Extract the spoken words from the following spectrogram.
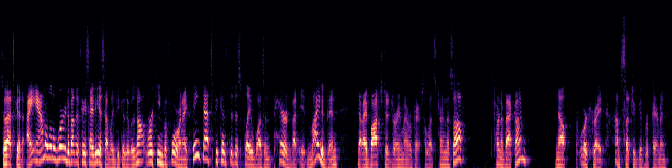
So that's good. I am a little worried about the Face ID assembly because it was not working before. And I think that's because the display wasn't paired, but it might have been that I botched it during my repair. So let's turn this off. Let's turn it back on. Nope, worked great. I'm such a good repairman.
